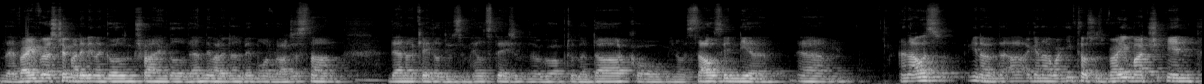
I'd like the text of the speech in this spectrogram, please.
their very first trip might have been the Golden Triangle. Then they might have done a bit more Rajasthan. Then okay, they'll do some hill stations. They'll go up to Ladakh or you know South India. Um, and I was, you know, the, again, our ethos was very much in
